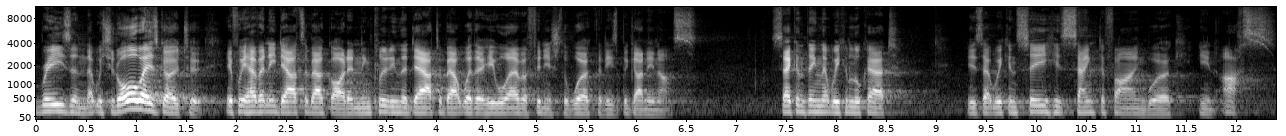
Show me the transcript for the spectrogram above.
reason that we should always go to if we have any doubts about God, and including the doubt about whether He will ever finish the work that He's begun in us. Second thing that we can look at is that we can see His sanctifying work in us.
